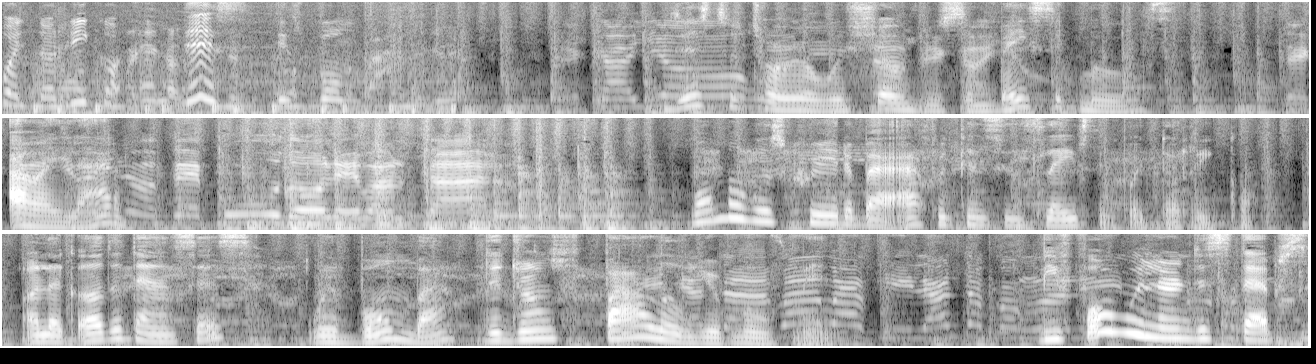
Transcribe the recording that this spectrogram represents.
Puerto Rico, and this is Bomba. This tutorial will show you some basic moves. A bailar. Bomba was created by Africans and slaves in Puerto Rico. Unlike other dances, with bomba, the drums follow your movement. Before we learn the steps,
